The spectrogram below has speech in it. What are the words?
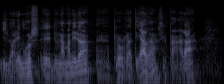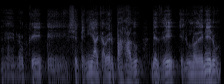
y lo haremos de una manera prorrateada, se pagará lo que se tenía que haber pagado desde el 1 de enero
